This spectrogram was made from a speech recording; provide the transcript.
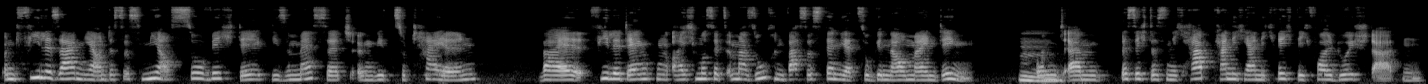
und viele sagen ja, und das ist mir auch so wichtig, diese Message irgendwie zu teilen, weil viele denken, oh, ich muss jetzt immer suchen, was ist denn jetzt so genau mein Ding? Mhm. Und ähm, bis ich das nicht habe, kann ich ja nicht richtig voll durchstarten.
